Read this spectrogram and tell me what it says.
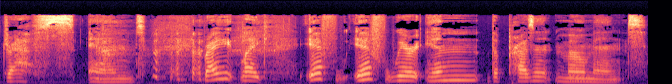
dress. And right? Like if if we're in the present mm-hmm. moment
